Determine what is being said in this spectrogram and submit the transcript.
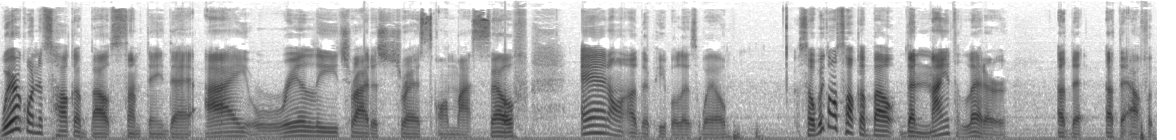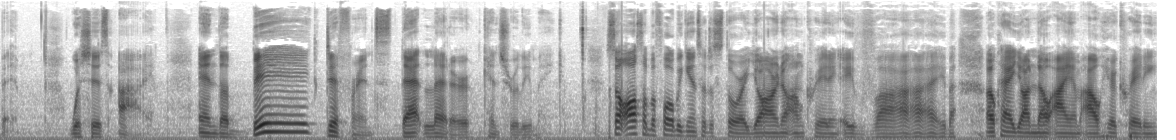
we're going to talk about something that I really try to stress on myself and on other people as well. So we're going to talk about the ninth letter of the of the alphabet, which is I, and the big difference that letter can truly make. So also before we get into the story, y'all know I'm creating a vibe. Okay, y'all know I am out here creating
